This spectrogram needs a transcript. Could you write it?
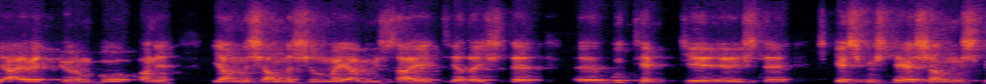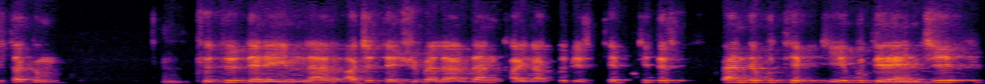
Ya evet diyorum bu hani yanlış anlaşılmaya müsait ya da işte bu tepki işte geçmişte yaşanmış bir takım kötü deneyimler, acı tecrübelerden kaynaklı bir tepkidir. Ben de bu tepkiyi, bu direnci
